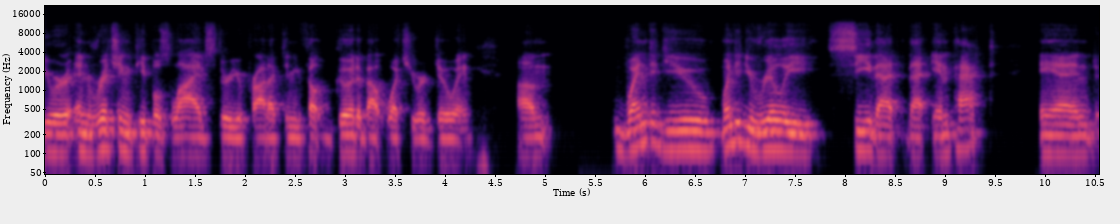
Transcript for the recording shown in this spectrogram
you were enriching people's lives through your product and you felt good about what you were doing um, when did you when did you really see that that impact and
